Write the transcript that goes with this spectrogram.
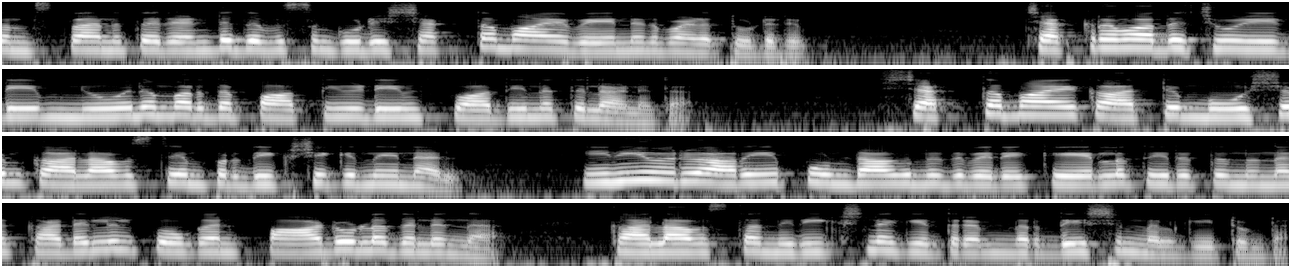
സംസ്ഥാനത്ത് രണ്ട് ദിവസം കൂടി ശക്തമായ വേനൽ മഴ തുടരും. ചക്രവാത ചുഴിയുടെയും ന്യൂനമർദ്ദ പാത്തിയുടെയും സ്വാധീനത്തിലാണിത്. ശക്തമായ കാറ്റും മോശം കാലാവസ്ഥയും പ്രതീക്ഷിക്കുന്നതിനാൽ ഇനിയൊരു അറിയിപ്പ് ഉണ്ടാകുന്നതുവരെ കേരള തീരത്ത് നിന്ന് കടലിൽ പോകാൻ പാടുള്ളതല്ലെന്ന് കാലാവസ്ഥാ നിരീക്ഷണ കേന്ദ്രം നിർദ്ദേശം നൽകിയിട്ടുണ്ട്.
